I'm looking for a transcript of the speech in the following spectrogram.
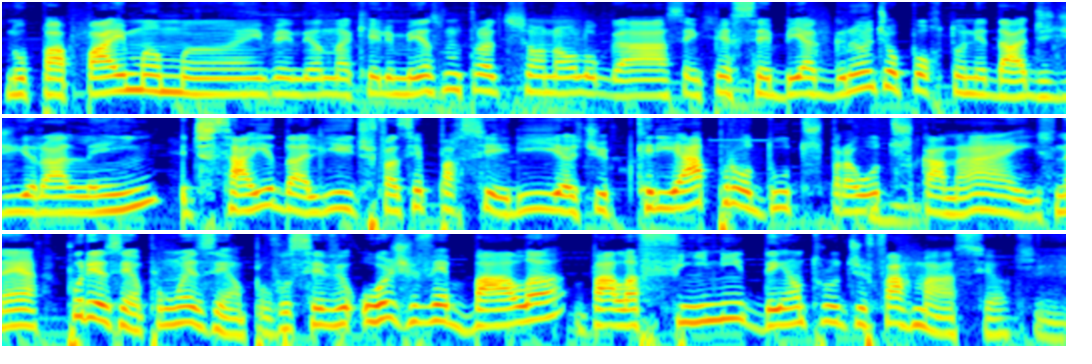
no papai e mamãe, vendendo naquele mesmo tradicional lugar, sem perceber a grande oportunidade de ir além, de sair dali, de fazer parcerias, de criar produtos para outros canais, né? Por exemplo, um exemplo, você vê, hoje vê bala, bala Fine dentro de farmácia. Sim.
